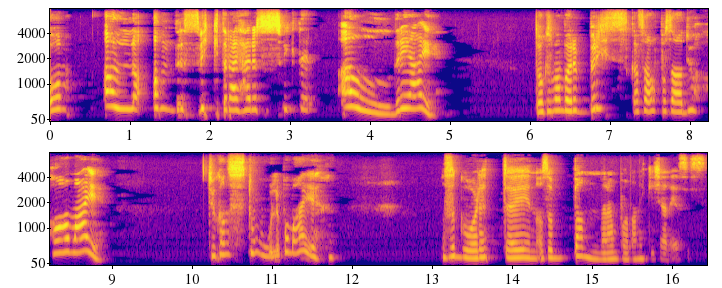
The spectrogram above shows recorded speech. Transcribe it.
Om alle andre svikter deg, Herre, så svikter aldri jeg. Det var som han bare briska seg opp og sa, 'Du har meg. Du kan stole på meg.' Og så går det et døgn, og så banner han på at han ikke kjenner Jesus.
